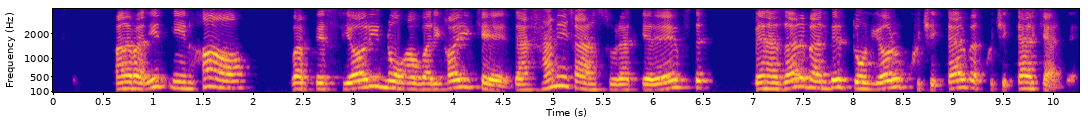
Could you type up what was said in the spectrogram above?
هست. بنابراین اینها و بسیاری نوآوری هایی که در همین قرن صورت گرفت به نظر بنده دنیا رو کوچکتر و کوچکتر کرده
